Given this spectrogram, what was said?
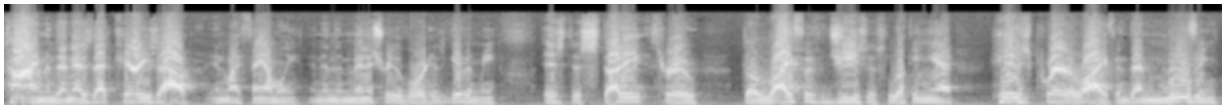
time, and then as that carries out in my family and in the ministry the Lord has given me, is to study through the life of Jesus, looking at his prayer life, and then moving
